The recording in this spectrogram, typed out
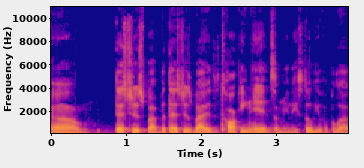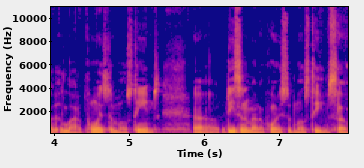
Um, that's just by, but that's just by the talking heads. I mean, they still give up a lot, a lot of points to most teams, uh, a decent amount of points to most teams. So,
